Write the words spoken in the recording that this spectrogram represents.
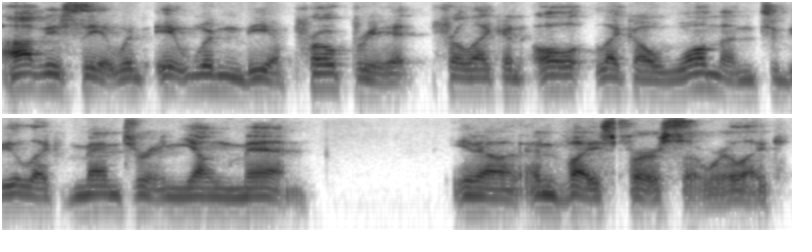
obviously it would it wouldn't be appropriate for like an old like a woman to be like mentoring young men, you know, and vice versa, where like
